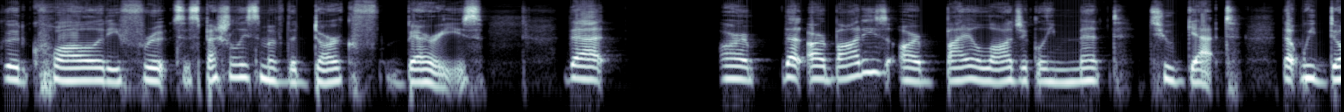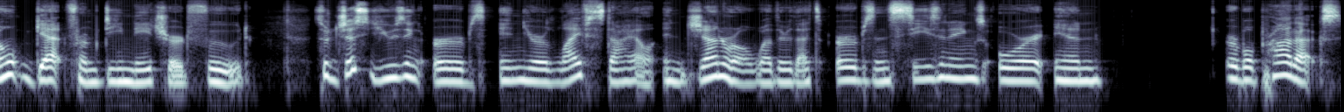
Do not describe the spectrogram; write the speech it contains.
good quality fruits, especially some of the dark berries that are that our bodies are biologically meant to get that we don't get from denatured food. So, just using herbs in your lifestyle in general, whether that's herbs and seasonings or in herbal products,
